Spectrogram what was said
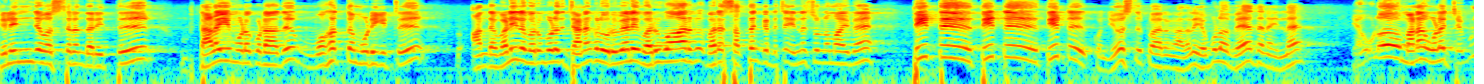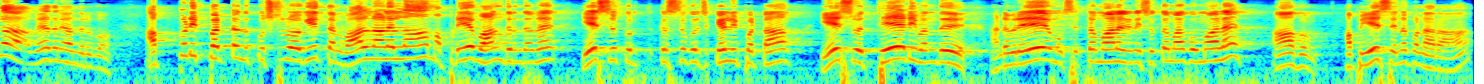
கிழிஞ்ச வஸ்திரம் தரித்து தலையை மூடக்கூடாது முகத்தை மூடிக்கிட்டு அந்த வழியில் வரும்பொழுது ஜனங்கள் ஒருவேளை வருவார்கள் வர சத்தம் கேட்டுச்சு என்ன சொல்லணுமா இவன்? தீட்டு தீட்டு தீட்டு. கொஞ்சம் யோசித்து பாருங்க அதெல்லாம் எவ்வளோ வேதனை இல்லை. எவ்வளோ மன உளைச்சி எவ்வளோ வேதனை வந்திருக்கும். அப்படிப்பட்ட அந்த குஷ்ரோகி தன் வாழ்நாளெல்லாம் அப்படியே வாழ்ந்திருந்தவன். இயேசு கிறிஸ்து- குறித்து கேள்விப்பட்டான். இயேசுவை தேடி வந்து ஆண்டவரே உமக்கு சித்தமான என்னை சுத்தமாக்க உமால ஆகும். அப்போ இயேசு என்ன பண்ணாராம்?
